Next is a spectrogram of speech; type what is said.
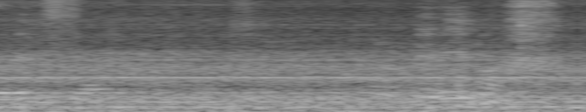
Beleza. Beleza.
